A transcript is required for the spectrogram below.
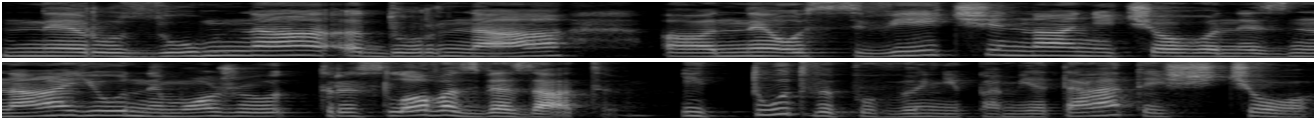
нерозумна, дурна, неосвічена, нічого не знаю, не можу три слова зв'язати. І тут ви повинні пам'ятати, що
